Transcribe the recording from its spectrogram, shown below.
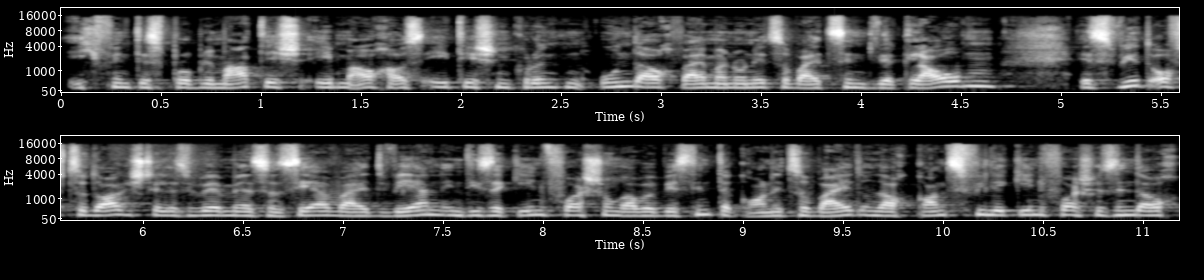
Ich finde das problematisch, eben auch aus ethischen Gründen und auch, weil wir noch nicht so weit sind. Wir glauben, es wird oft so dargestellt, als würden wir so sehr weit wären in dieser Genforschung, aber wir sind da gar nicht so weit und auch ganz viele Genforscher sind auch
